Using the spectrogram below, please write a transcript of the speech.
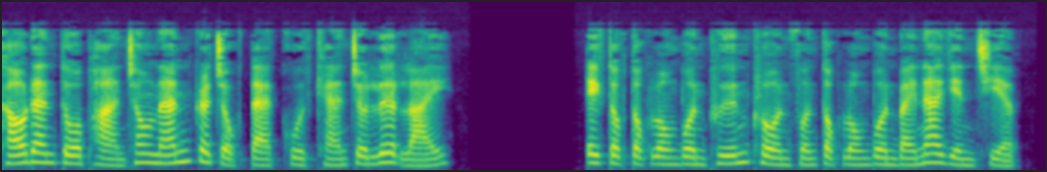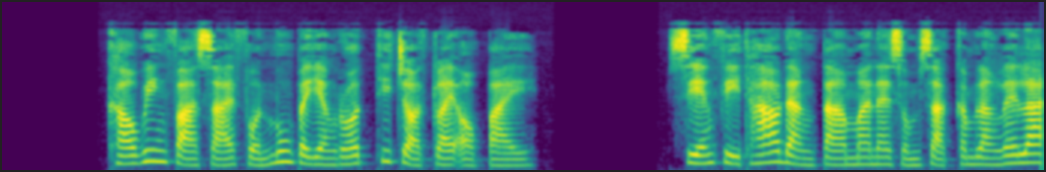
เขาดันตัวผ่านช่องนั้นกระจกแตกขูดแขนจนเลือดไหล เอกตกตกลงบนพื้นโคลนฝนตกลงบนใบหน้าเย็นเฉียบ เขาวิ่งฝ่าสายฝนมุ่งไปยังรถที่จอดไกลออกไป เสียงฝีเท้าดังตามมานายสมศักดิ์กำลังไล่ล่า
